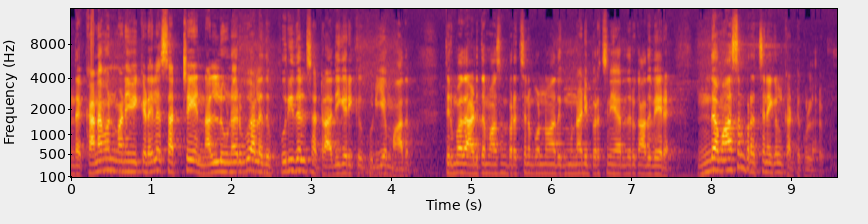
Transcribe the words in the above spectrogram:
அந்த கணவன் மனைவி கடையில் சற்றே நல்லுணர்வு அல்லது புரிதல் சற்று அதிகரிக்கக்கூடிய மாதம். திரும்ப அதை அடுத்த மாதம் பிரச்சனை பண்ணும் அதுக்கு முன்னாடி பிரச்சனையாக இருந்திருக்கும் அது வேறு. இந்த மாதம் பிரச்சனைகள் கட்டுக்குள்ளே இருக்கும்.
